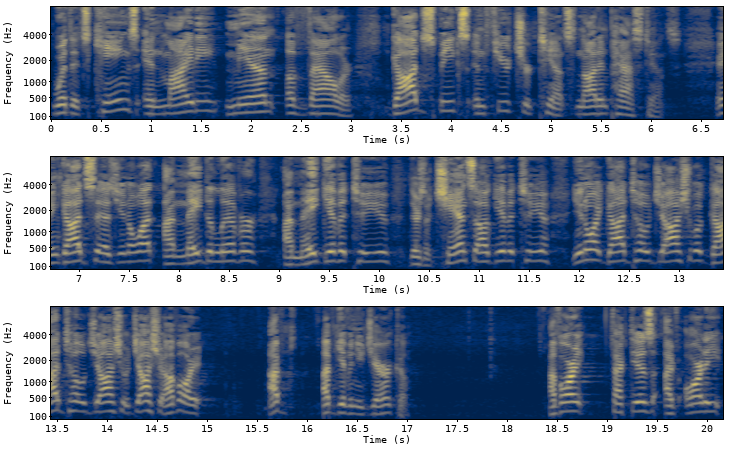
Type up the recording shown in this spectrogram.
with its kings and mighty men of valor. God speaks in future tense, not in past tense. And God says, you know what? I may deliver. I may give it to you. There's a chance I'll give it to you. You know what God told Joshua? God told Joshua, Joshua, I've already, I've, I've given you Jericho. I've already, fact is, I've already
